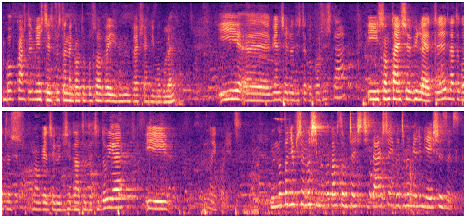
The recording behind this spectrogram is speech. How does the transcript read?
Bo w każdym mieście jest przystanek autobusowy i we wsiach i w ogóle. I y, więcej ludzi z tego korzysta. I są tańsze bilety, dlatego też no, więcej ludzi się na to decyduje. I no i koniec. No to nie przenosimy, bo tam są części tańsze i będziemy mieli mniejszy zysk.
